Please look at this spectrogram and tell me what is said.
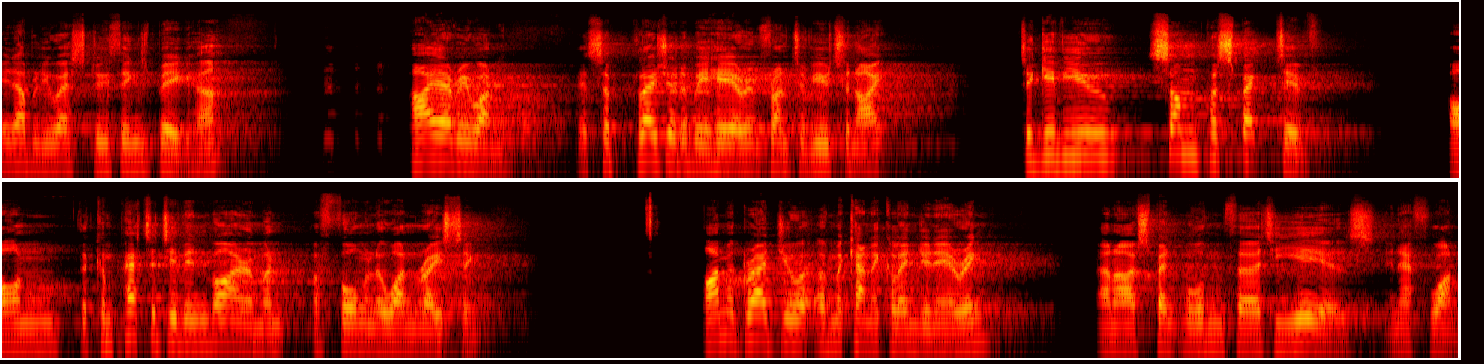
AWS do things big, huh? Hi, everyone. It's a pleasure to be here in front of you tonight to give you some perspective on the competitive environment of Formula One racing. I'm a graduate of mechanical engineering, and I've spent more than 30 years in F1.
